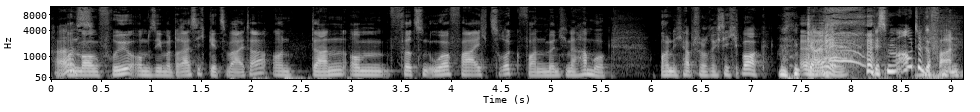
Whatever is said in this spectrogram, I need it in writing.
Krass. und morgen früh um 7.30 Uhr geht's weiter und dann um 14 Uhr fahre ich zurück von München nach Hamburg und ich habe schon richtig Bock. Geil. Bist mit dem Auto gefahren?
